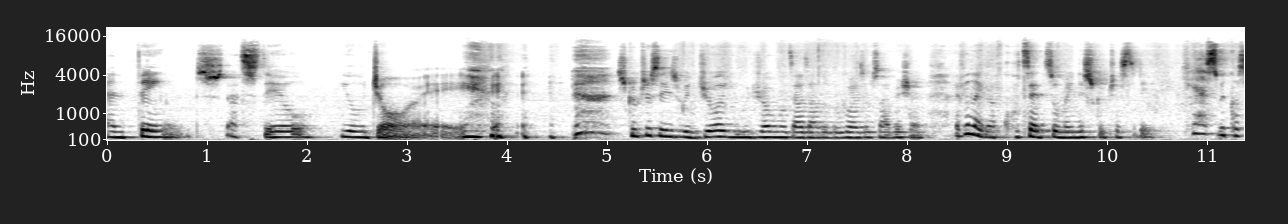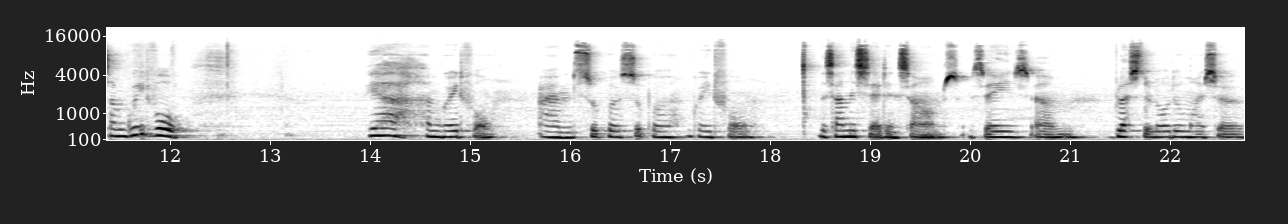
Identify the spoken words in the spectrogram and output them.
and things that steal your joy. Scripture says, with joy you will draw waters out of the wells of salvation. I feel like I've quoted so many scriptures today. Yes, because I'm grateful. Yeah, I'm grateful. I'm super, super grateful. The psalmist said in Psalms, it says, um, Bless the Lord, O my soul,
